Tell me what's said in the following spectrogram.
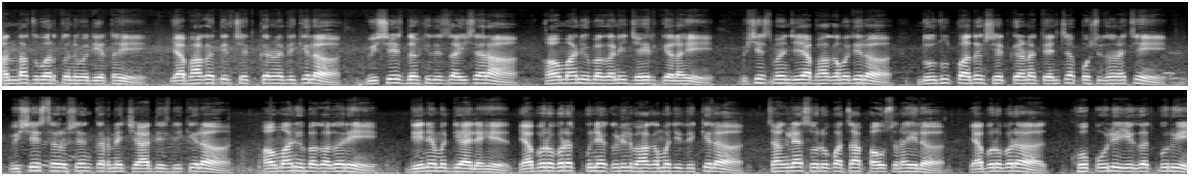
अंदाज वर्तवण्यामध्ये येत आहे. या भागातील शेतकऱ्यांना देखील विशेष दक्षतेचा इशारा हवामान विभागाने जाहीर केला आहे. विशेष म्हणजे या भागामधील दूध उत्पादक शेतकऱ्यांना त्यांच्या पशुधनाचे विशेष संरक्षण करण्याचे आदेश देखील हवामान विभागाद्वारे देण्यामध्ये आले आहेत. याबरोबरच पुण्याकडील भागामध्ये देखील चांगल्या स्वरूपाचा पाऊस राहील. याबरोबरच खोपोली इगतपुरी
